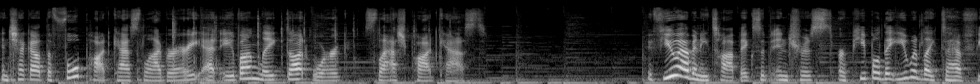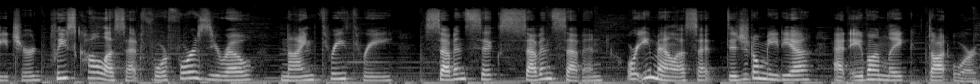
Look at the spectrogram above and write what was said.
and check out the full podcast library at avonlake.org slash podcast. If you have any topics of interest or people that you would like to have featured, please call us at 440 933 7677 or email us at digitalmedia at avonlake.org.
